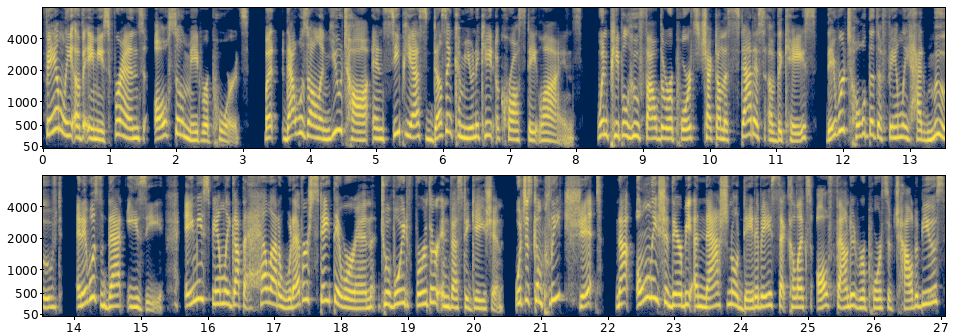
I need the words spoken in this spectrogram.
family of Ame's friends also made reports. But that was all in Utah, and CPS doesn't communicate across state lines. When people who filed the reports checked on the status of the case, they were told that the family had moved and it was that easy. Ame's family got the hell out of whatever state they were in to avoid further investigation, which is complete shit. Not only should there be a national database that collects all founded reports of child abuse,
